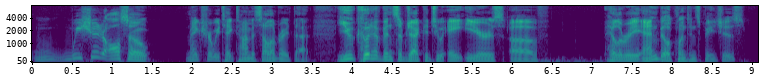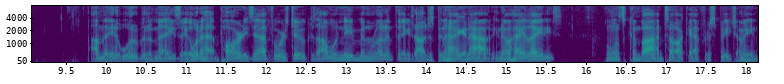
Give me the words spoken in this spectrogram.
We should also make sure we take time to celebrate that. You could have been subjected to eight years of Hillary and Bill Clinton speeches. I mean, it would have been amazing. I would have had parties afterwards too, because I wouldn't even been running things. I'd just been hanging out. You know, hey ladies, who wants to come by and talk after speech? I mean,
